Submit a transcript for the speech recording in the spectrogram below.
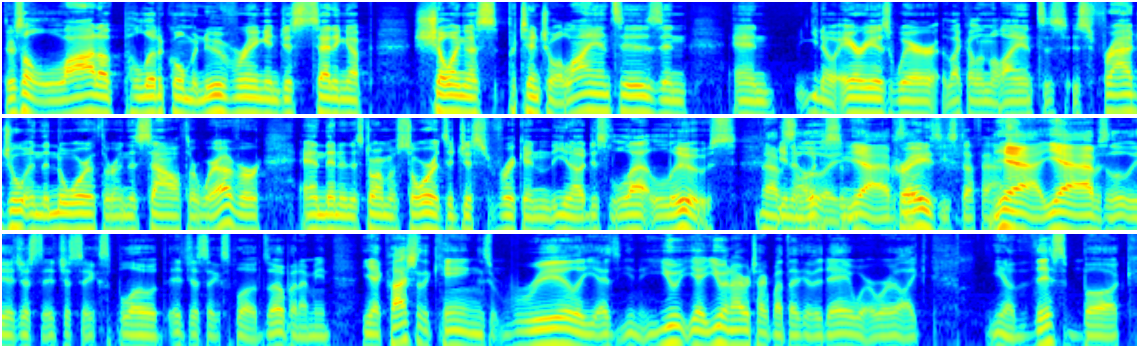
there's a lot of political maneuvering and just setting up, showing us potential alliances and and you know areas where like an alliance is, is fragile in the north or in the south or wherever, and then in the Storm of Swords, it just freaking you know just let loose. Absolutely. You know, Yeah, absolutely. crazy stuff happens. Yeah, yeah, absolutely. It just it just explodes. It just explodes open. I mean, yeah, Clash of the Kings really, as you know, you yeah, you and I were talking about that the other day, where we're like, you know, this book,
